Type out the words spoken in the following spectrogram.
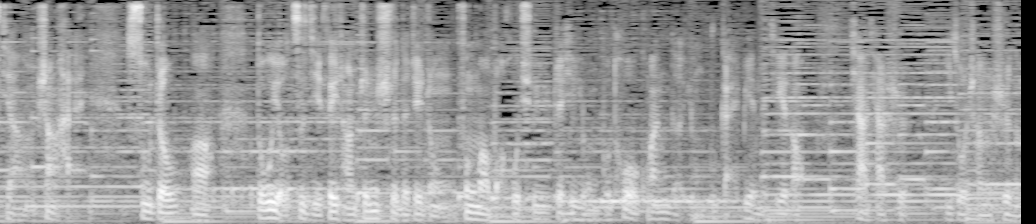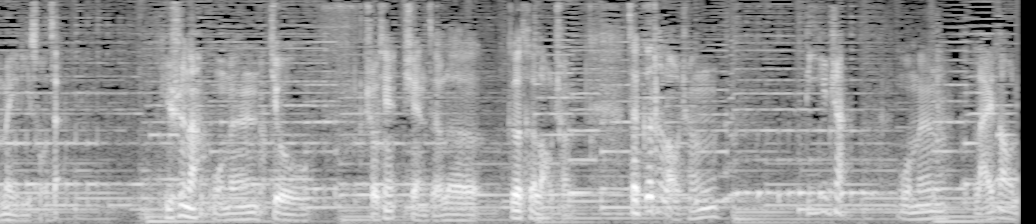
像上海、苏州啊，都有自己非常珍视的这种风貌保护区，这些永不拓宽的、永不改变的街道，恰恰是。一座城市的魅力所在。于是呢，我们就首先选择了哥特老城。在哥特老城第一站，我们来到了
